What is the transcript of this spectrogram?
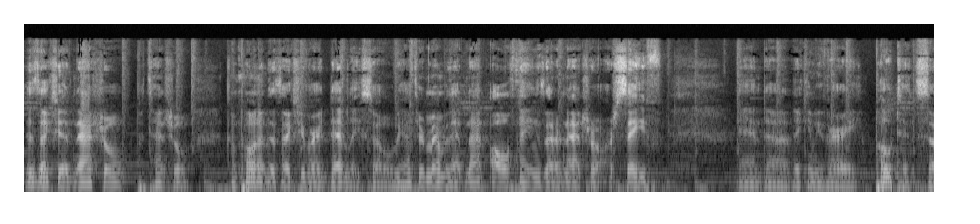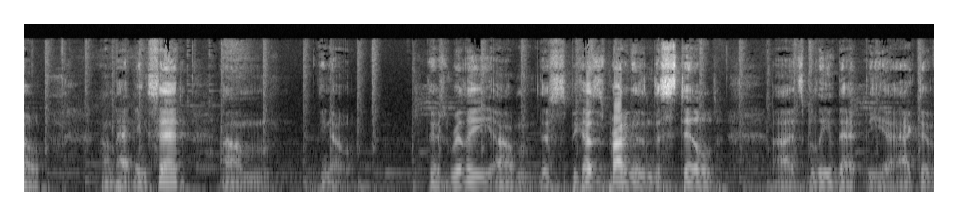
this is actually a natural potential component that's actually very deadly. So we have to remember that not all things that are natural are safe, and uh, they can be very potent. So um, that being said, um, you know, there's really um, this because this product isn't distilled. Uh, it's believed that the uh, active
